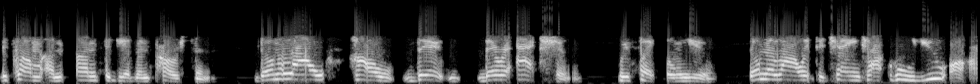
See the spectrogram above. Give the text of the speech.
become an unforgiving person. Don't allow how their their action reflect on you. Don't allow it to change how, who you are.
